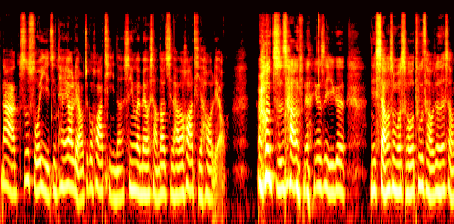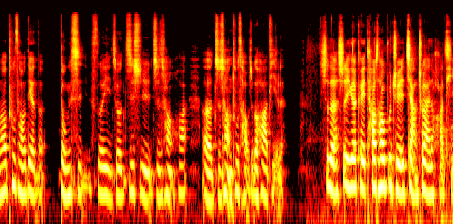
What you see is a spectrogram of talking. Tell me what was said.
那之所以今天要聊这个话题呢，是因为没有想到其他的话题好聊。然后职场呢，又是一个你想什么时候吐槽就能想到吐槽点的东西，所以就继续职场话，呃，职场吐槽这个话题了。是的，是一个可以滔滔不绝讲出来的话题，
